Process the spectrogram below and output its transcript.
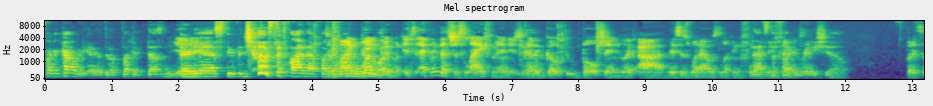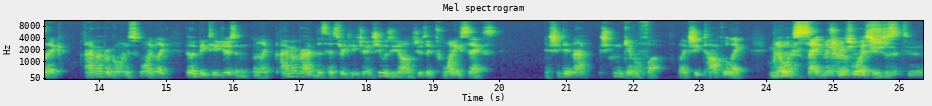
fucking comedy. I go through a fucking dozen Yeah, dirty yeah. ass stupid jokes to find that fucking to find one, one, good one. good one. It's I think that's just life, man. You just Yeah. gotta go through bullshit and be like, ah, this is what I was looking for. That's the fucking ratio. But it's like I remember going to school and like there would be teachers and, and like I remember I had this history teacher and she was young. She was like twenty six, and she did not. She didn't give a fuck. Like she talked with like no Yeah. excitement in her voice. She was just too.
